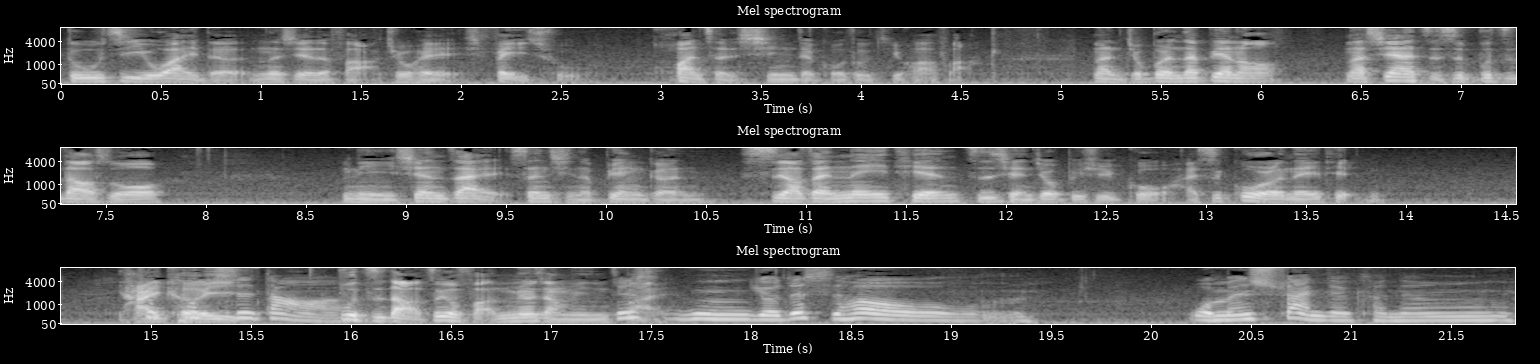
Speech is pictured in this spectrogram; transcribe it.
都计外的那些的法就会废除，换成新的国土计划法，那你就不能再变喽。那现在只是不知道说，你现在申请的变更是要在那一天之前就必须过，还是过了那一天还可以？不知道啊，不知道这个法没有讲明白。就是嗯，有的时候。我们算的可能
